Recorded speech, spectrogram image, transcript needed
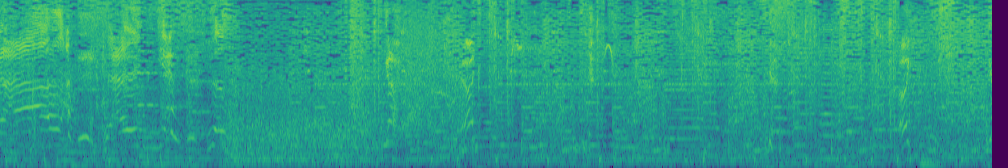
呀！呀！哎！呀！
